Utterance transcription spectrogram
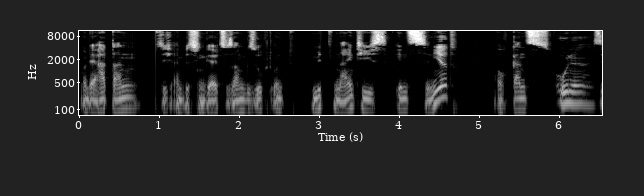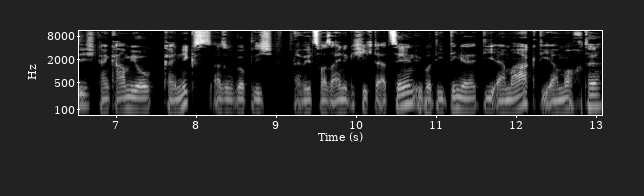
Und er hat dann sich ein bisschen Geld zusammengesucht und mit 90s inszeniert auch ganz ohne sich, kein Cameo, kein nix. Also wirklich, er will zwar seine Geschichte erzählen über die Dinge, die er mag, die er mochte,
